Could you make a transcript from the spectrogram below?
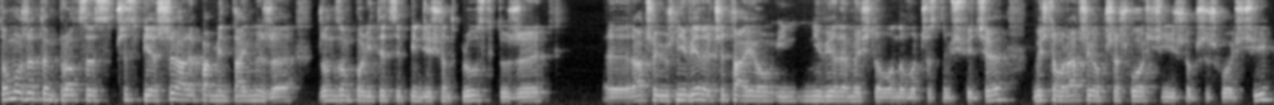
To może ten proces przyspieszy, ale pamiętajmy, że rządzą politycy 50, którzy e, raczej już niewiele czytają i niewiele myślą o nowoczesnym świecie. Myślą raczej o przeszłości niż o przyszłości.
